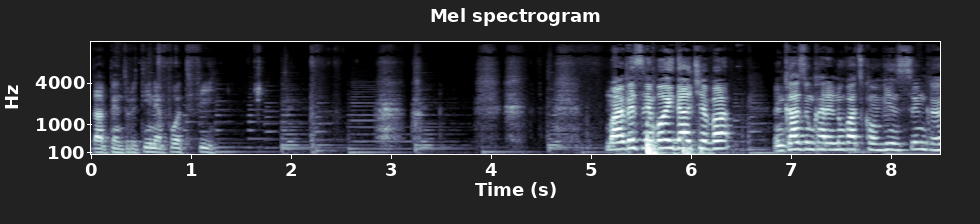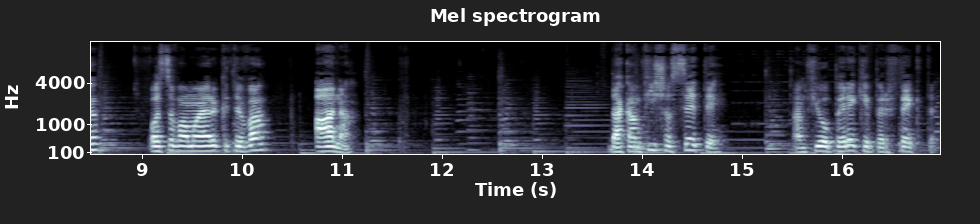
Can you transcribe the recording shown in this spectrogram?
dar pentru tine pot fi. mai aveți nevoie de altceva? În cazul în care nu v-ați convins încă, o să vă mai arăt câteva. Ana. Dacă am fi șosete, am fi o pereche perfectă.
